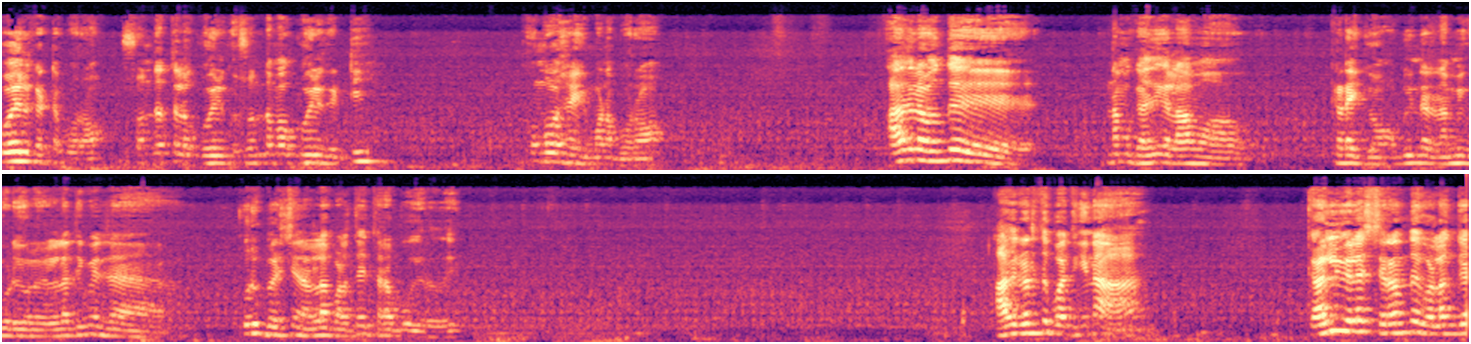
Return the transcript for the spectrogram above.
கோயில் கட்ட போகிறோம் சொந்தத்தில் கோயில் சொந்தமாக கோயில் கட்டி கும்பாபிஷேகம் பண்ண போகிறோம் அதில் வந்து நமக்கு அதிக லாபம் கிடைக்கும் அப்படின்ற நம்பிக்கூடியவர்கள் எல்லாத்துக்குமே இந்த குறிப்பரிச்சு நல்ல பழத்தை தரப்போகிறது. அதுக்கடுத்து பார்த்தீங்கன்னா கல்வியில் சிறந்து விளங்க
